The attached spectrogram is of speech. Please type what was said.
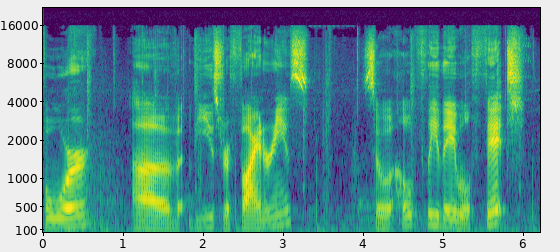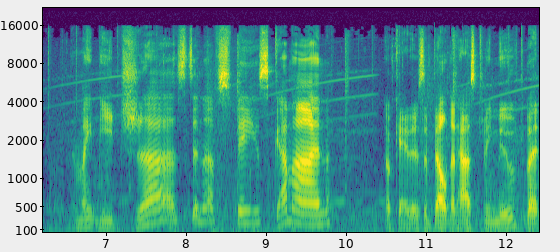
four of these refineries. So hopefully they will fit. There might be just enough space. Come on. Okay, there's a belt that has to be moved, but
